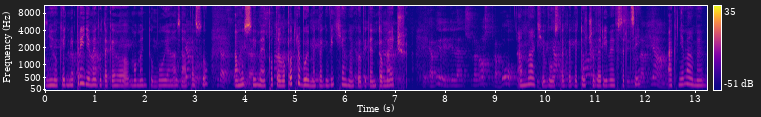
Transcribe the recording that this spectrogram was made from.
z neho, keď my prídeme do takého momentu boja, zápasu a musíme, lebo potrebujeme tak vyťahnuť ako by tento meč a mať v ústach také to, čo veríme v srdci, ak nemáme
